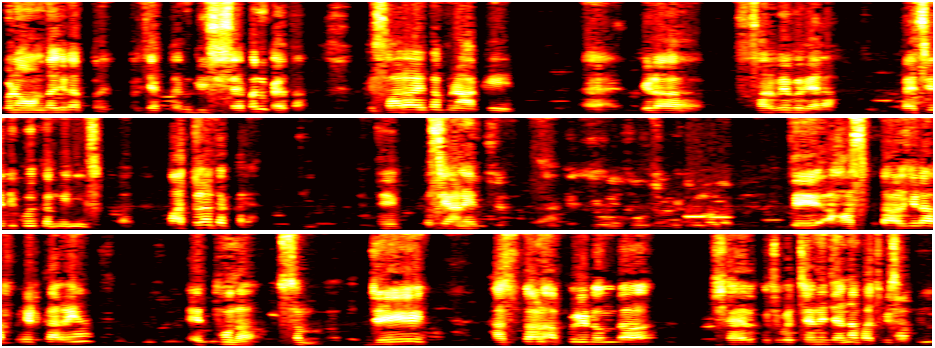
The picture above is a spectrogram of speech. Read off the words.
ਬਣਾਉਣ ਦਾ ਜਿਹੜਾ ਪ੍ਰੋਜੈਕਟ ਹੈ ਡੀਸੀ ਸਾਹਿਬਾਂ ਨੂੰ ਕਹਤਾ ਕਿ ਸਾਰਾ ਇਹਦਾ ਬਣਾ ਕੇ ਜਿਹੜਾ ਸਰਵੇ ਵਗੈਰਾ, ਪੈਸੇ ਦੀ ਕੋਈ ਕਮੀ ਨਹੀਂ ਪਾਤਰਾਂ ਤੱਕ ਕਰਾਂ ਤੇ ਸਿਆਣੇ ਤੇ ਹਸਪਤਾਲ ਜਿਹੜਾ ਅਪਗ੍ਰੇਡ ਕਰ ਰਹੇ ਆ ਇੱਥੋਂ ਦਾ ਜੇ ਹਸਪਤਾਲ ਅਪਗ੍ਰੇਡ ਹੁੰਦਾ, ਸ਼ਾਇਦ ਕੁਝ ਬੱਚਿਆਂ ਨੇ ਜਾਨਾਂ ਬਚ ਵੀ ਸਕਦੀ।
